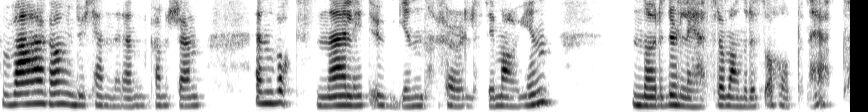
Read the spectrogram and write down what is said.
hver gang du kjenner en kanskje en en voksende, litt uggen følelse i magen når du leser om andres åpenhet.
